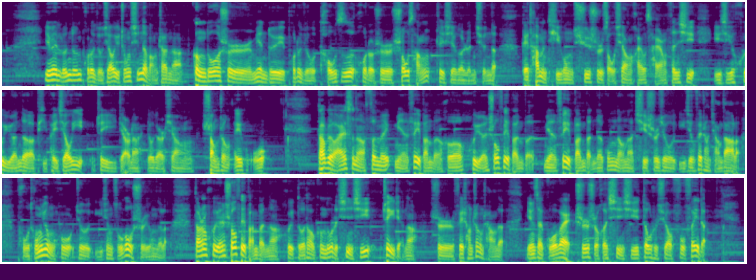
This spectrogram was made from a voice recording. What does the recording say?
因为伦敦葡萄酒交易中心的网站呢，更多是面对葡萄酒投资或者是收藏这些个人群的，给他们提供趋势走向、还有采样分析以及会员的匹配交易，这一点呢，有点像上证 A 股。WS 呢分为免费版本和会员收费版本。免费版本的功能呢，其实就已经非常强大了，普通用户就已经足够使用的了。当然，会员收费版本呢，会得到更多的信息，这一点呢是非常正常的，因为在国外，知识和信息都是需要付费的。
